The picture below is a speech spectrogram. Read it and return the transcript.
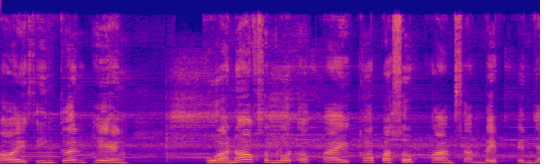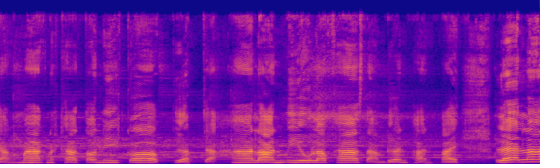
ปล่อยซิงเกิลเพลงหัวนอกสมรสออกไปก็ประสบความสำเร็จเป็นอย่างมากนะคะ ตอนนี้ก็เกือบจะ 5 ล้านวิวแล้วค่ะ 3 เดือนผ่านไป และล่า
